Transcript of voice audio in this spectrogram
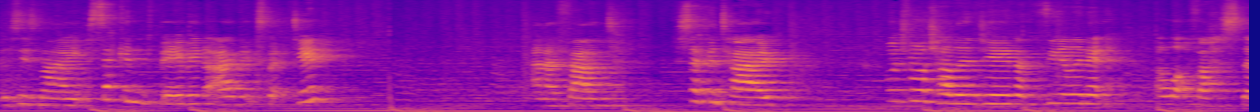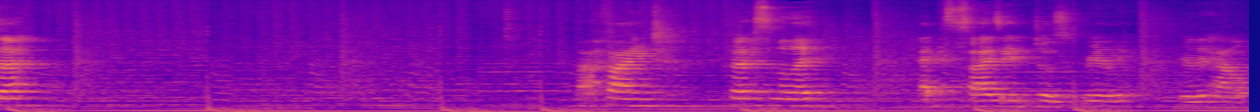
This is my second baby that I'm expecting and I found second time much more challenging, I'm feeling it a lot faster. But I find personally, exercising does really, really help.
